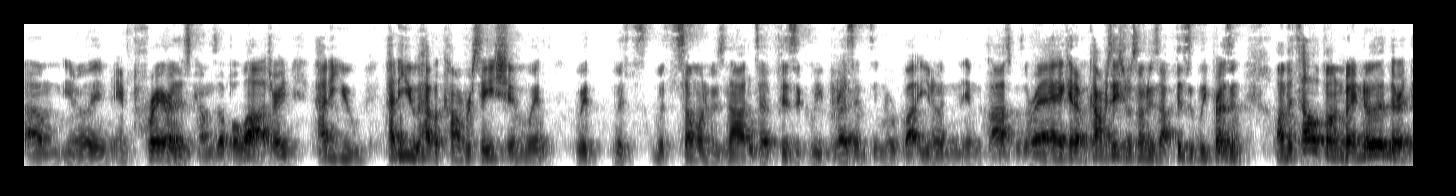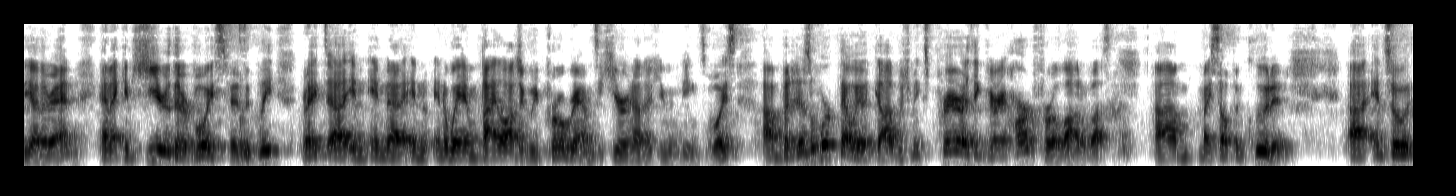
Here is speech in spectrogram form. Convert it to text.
Um, you know, in, in, prayer, this comes up a lot, right? How do you how do you have a conversation with with with with someone who's not uh, physically present in your you know in, in the class right? I can have a conversation with someone who's not physically present on the telephone, but I know that they're at the other end, and I can hear their voice physically, right? Uh, in in, uh, in in a way, I'm biologically programmed to hear another human being's voice, um, but it doesn't work that way with God, which makes prayer, I think, very hard for a lot of us, um, myself included. Uh, and so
